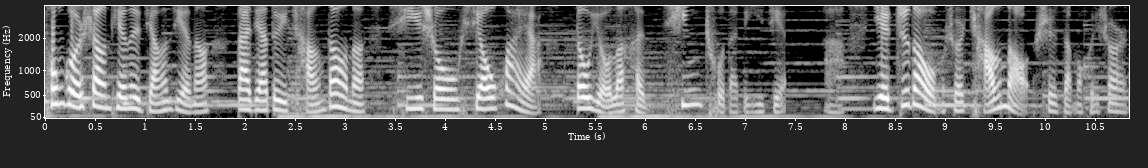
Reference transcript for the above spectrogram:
通过上天的讲解呢，大家对肠道呢吸收消化呀。都有了很清楚的理解啊，也知道我们说肠脑是怎么回事的。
